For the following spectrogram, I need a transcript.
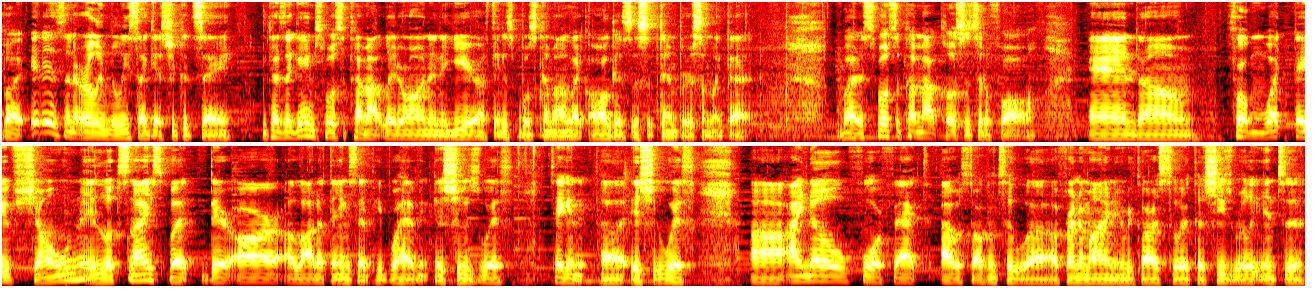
but it is an early release, I guess you could say, because the game's supposed to come out later on in the year. I think it's supposed to come out like August or September or something like that. But it's supposed to come out closer to the fall, and um, from what they've shown, it looks nice, but there are a lot of things that people are having issues with, taking uh, issue with. Uh, I know for a fact I was talking to uh, a friend of mine in regards to it because she's really into,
